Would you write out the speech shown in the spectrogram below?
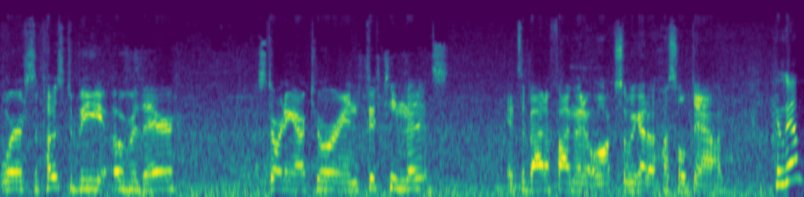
We're supposed to be over there starting our tour in 15 minutes. It's about a five minute walk, so we gotta hustle down. Here we go.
